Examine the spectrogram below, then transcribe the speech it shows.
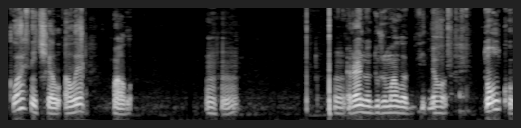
класний чел, але мало. Угу. Реально дуже мало від нього толку.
